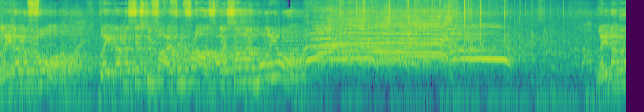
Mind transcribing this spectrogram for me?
Plate number plate number 625 from France, Alexander Molion. Lane number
